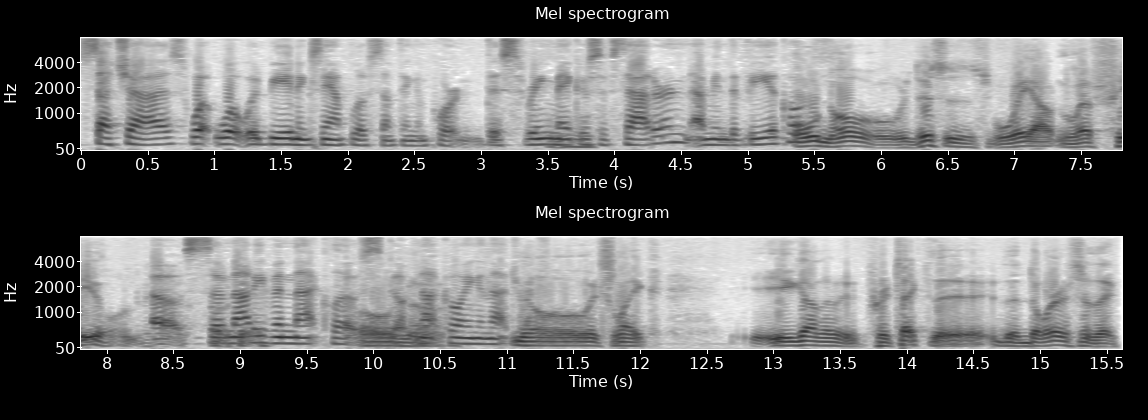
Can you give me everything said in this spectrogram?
Such as what? What would be an example of something important? This ring makers of Saturn. I mean, the vehicles. Oh no, this is way out in left field. Oh, so not even that close. Oh, Go, no. Not going in that direction. No, it's like you got to protect the the doors of the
